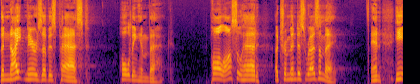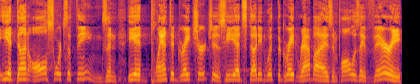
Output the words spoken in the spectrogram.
the nightmares of his past holding him back. Paul also had a tremendous resume. And he, he had done all sorts of things, and he had planted great churches. He had studied with the great rabbis, and Paul was a very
